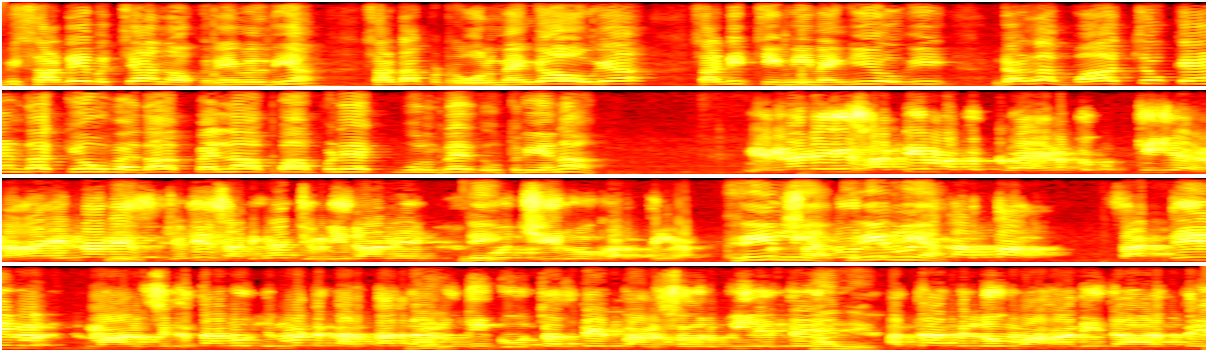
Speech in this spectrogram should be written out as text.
ਵੀ ਸਾਡੇ ਬੱਚਿਆਂ ਨੌਕਰੀਆਂ ਮਿਲਦੀਆਂ, ਸਾਡਾ ਪੈਟਰੋਲ ਮਹਿੰਗਾ ਹੋ ਗਿਆ, ਸਾਡੀ ਚੀਨੀ ਮਹਿੰਗੀ ਹੋ ਗਈ। ਡਾਕਟਰ ਸਾਹਿਬ, ਬਾਅਦ ਚੋਂ ਕਹਿਣ ਦਾ ਕਿਉਂ ਫਾਇਦਾ? ਪਹਿਲਾਂ ਆਪਾਂ ਆਪਣੇ ਪੁਰਨੇ ਉਤਰੀਏ ਨਾ। ਇਹਨਾਂ ਨੇ ਸਾਡੀ ਮਦਦ ਕਹਿਣ ਤੋਂ ਕੀ ਹੈ ਨਾ ਇਹਨਾਂ ਨੇ। ਜਿਹੜੀ ਸਾਡੀਆਂ ਜ਼ਮੀਰਾਂ ਨੇ। ਉਹ ਜ਼ੀਰੋ ਕਰਤੀਆਂ ਖਰੀਦ ਲੀਆਂ, ਖਰੀਦ ਲੀਆਂ। ਕਰਤਾ ਸਾਡੀ ਮਾਨਸਿਕਤਾ ਨੂੰ ਲਿਮਟ ਕਰਤਾ ਦਾਰੂ ਦੀ ਬੋਤਲ ਤੇ 500 ਰੁਪਏ ਤੇ। ਅੱਧਾ ਕਿਲੋ ਮਾਹਾਂ ਦੀ ਦਾਲ ਤੇ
